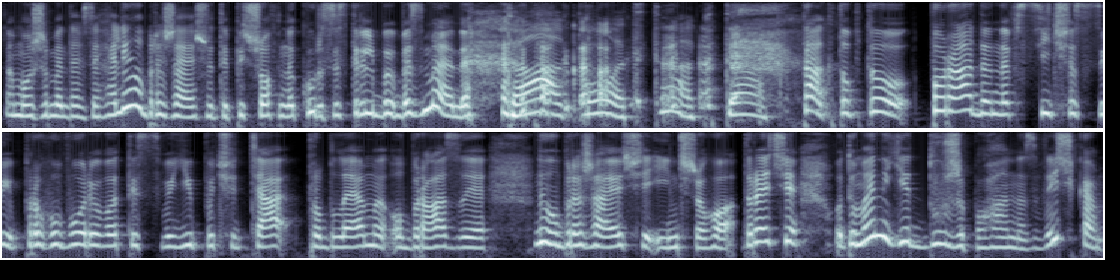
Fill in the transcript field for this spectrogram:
А може, мене взагалі ображає, що ти пішов на курси стрільби без мене? Так, от, так, так. Так, тобто порада на всі часи проговорювати свої почуття, проблеми, образи, не ображаючи іншого. До речі, от у мене є дуже погана звичка.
